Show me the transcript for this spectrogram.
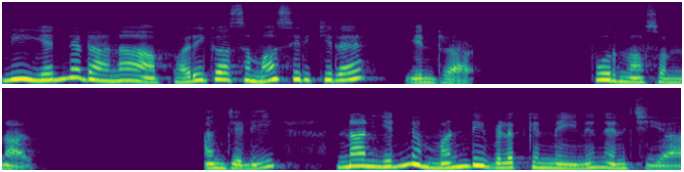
நீ என்னடானா பரிகாசமா சிரிக்கிற? என்றாள். பூர்ணா சொன்னாள். அஞ்சலி நான் என்ன மண்டி விளக்கெண்ணெய்னு நினைச்சியா?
